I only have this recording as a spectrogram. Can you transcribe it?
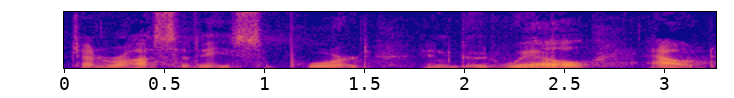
generosity, support, and goodwill out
